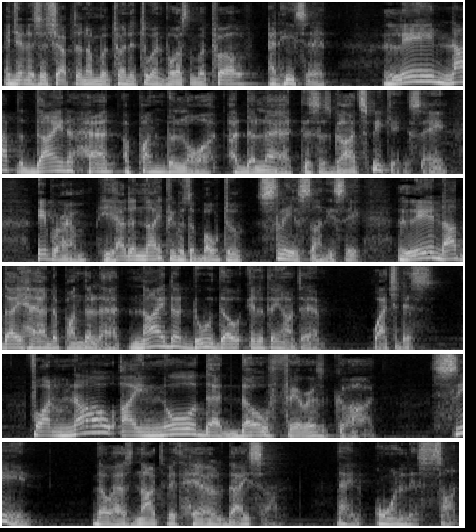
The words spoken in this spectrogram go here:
in Genesis chapter number 22 and verse number 12, and he said, Lay not thine hand upon the Lord, at the lad. This is God speaking, saying, Abraham, he had a knife, he was about to slay his son. He said, Lay not thy hand upon the lad, neither do thou anything unto him. Watch this. For now I know that thou fearest God, seeing thou hast not withheld thy son, thine only son,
